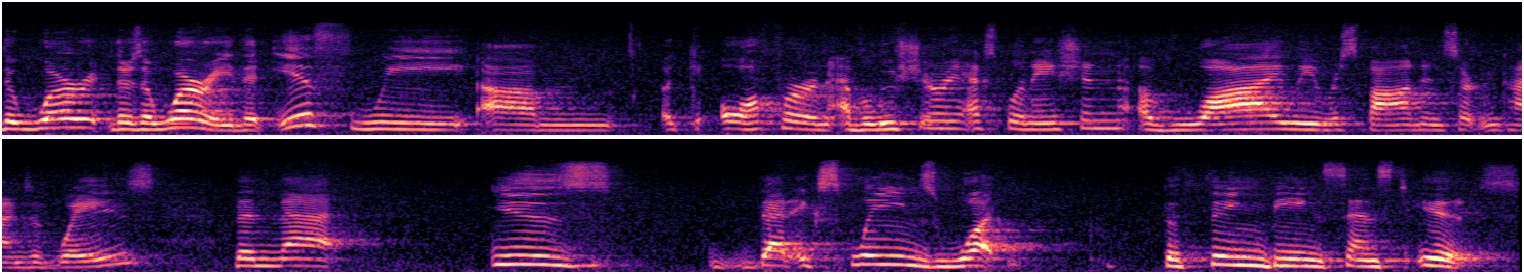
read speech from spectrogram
the worry, there's a worry that if we um, offer an evolutionary explanation of why we respond in certain kinds of ways, then that is that explains what the thing being sensed is,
